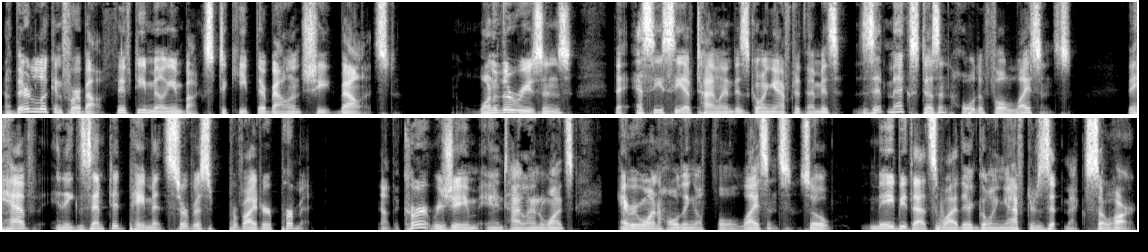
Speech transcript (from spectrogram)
Now they're looking for about 50 million bucks to keep their balance sheet balanced. One of the reasons the SEC of Thailand is going after them is ZipMex doesn't hold a full license. They have an exempted payment service provider permit. Now the current regime in Thailand wants everyone holding a full license. So maybe that's why they're going after ZipMex so hard.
